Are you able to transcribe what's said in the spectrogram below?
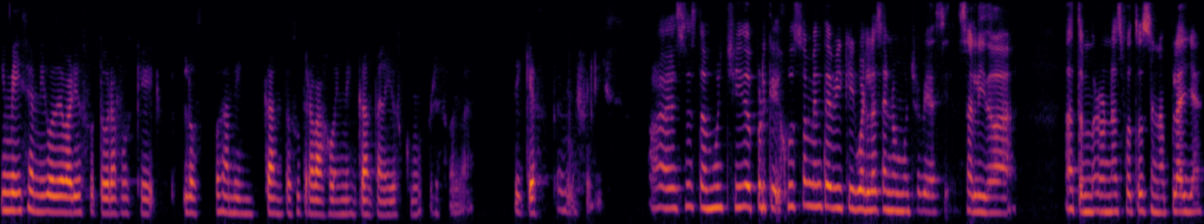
Y me hice amigo de varios fotógrafos que los, o sea, me encanta su trabajo y me encantan ellos como personas. Así que estoy muy feliz. Ah, eso está muy chido, porque justamente vi que igual hace no mucho había salido a, a tomar unas fotos en la playa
